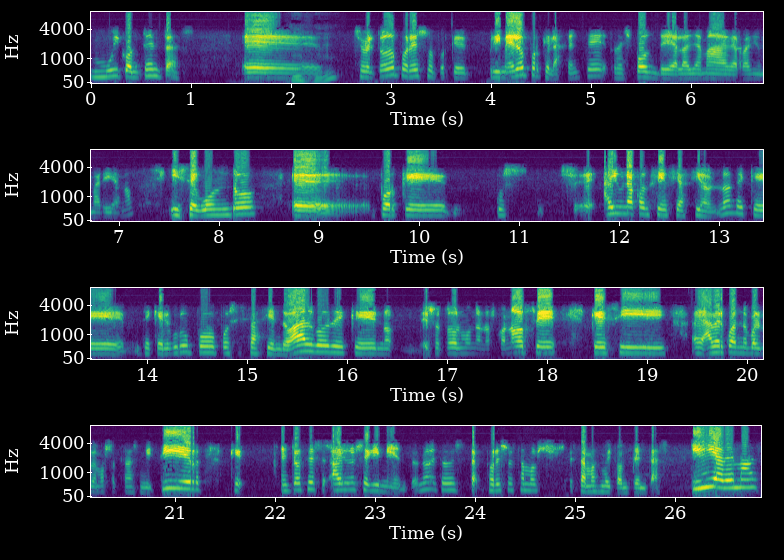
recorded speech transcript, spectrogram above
muy contentas. Eh, sobre todo por eso, porque primero porque la gente responde a la llamada de Radio María, ¿no? Y segundo, porque pues hay una concienciación, ¿no? De que, de que el grupo pues está haciendo algo, de que no, eso todo el mundo nos conoce, que si, a ver cuándo volvemos a transmitir, que entonces hay un seguimiento, ¿no? Entonces por eso estamos estamos muy contentas. Y además,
